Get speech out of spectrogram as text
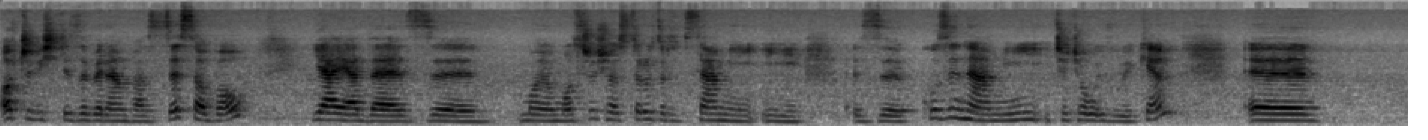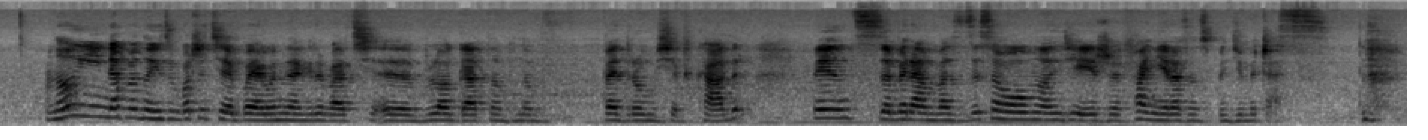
Oczywiście zabieram Was ze sobą. Ja jadę z moją młodszą siostrą, z rodzicami i z kuzynami, i ciocią i wujkiem. Yy, No i na pewno ich zobaczycie, bo jak będę nagrywać yy, vloga, to na pewno wedrą mi się w kadr. Więc zabieram Was ze sobą. Mam nadzieję, że fajnie razem spędzimy czas.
